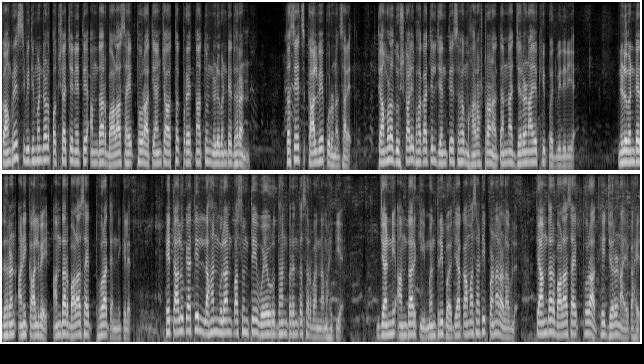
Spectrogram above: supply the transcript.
काँग्रेस विधिमंडळ पक्षाचे नेते आमदार बाळासाहेब थोरात यांच्या अथक प्रयत्नातून निळवंडे धरण तसेच कालवे पूर्ण झालेत. त्यामुळं दुष्काळी भागातील जनतेसह महाराष्ट्रानं त्यांना जलनायक ही पदवी दिली आहे. निळवंडे धरण आणि कालवे आमदार बाळासाहेब थोरात यांनी केलेत. हे तालुक्यातील लहान मुलांपासून ते वयोवृद्धांपर्यंत सर्वांना माहिती आहे. ज्यांनी आमदारकी मंत्रीपद या कामासाठी पणाला लावलं ते आमदार बाळासाहेब थोरात हे जलनायक आहेत.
